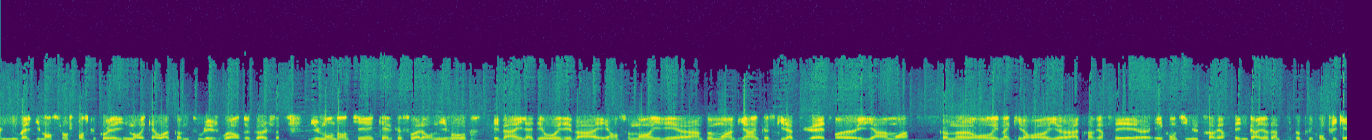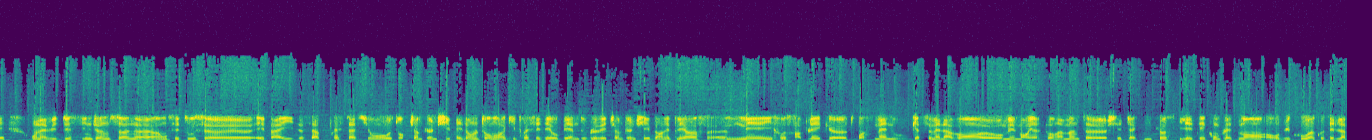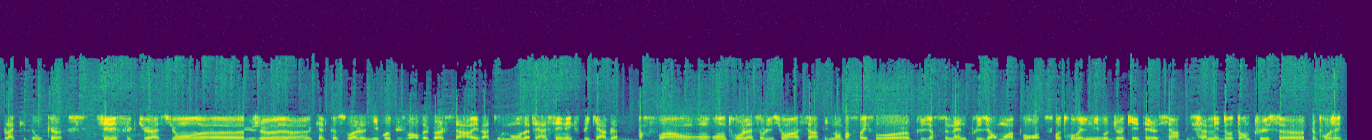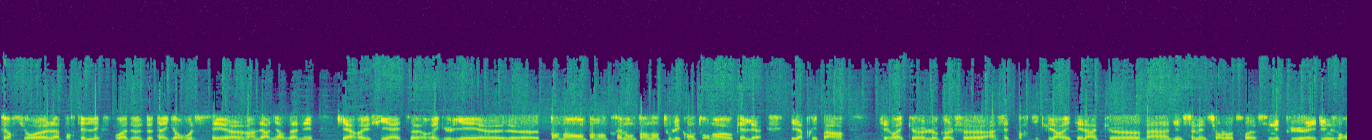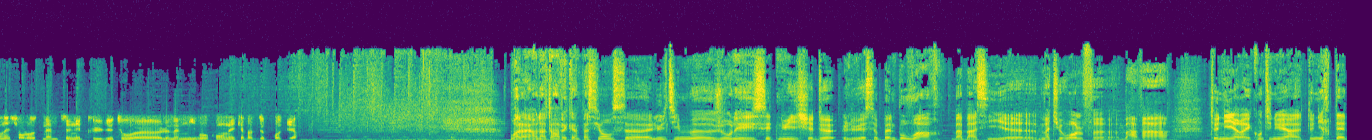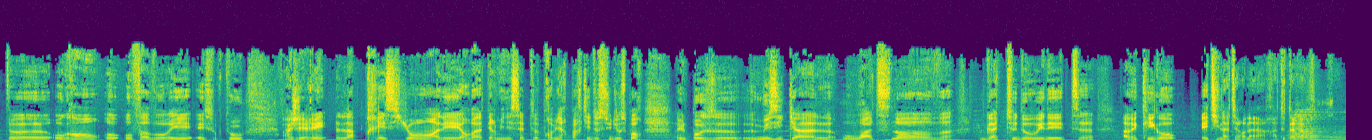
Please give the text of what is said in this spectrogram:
une nouvelle dimension. Je pense que Colin Morikawa, comme tous les joueurs de golf du monde entier, quel que soit leur niveau, eh ben il a des hauts et des bas et en ce moment il est un peu moins bien que ce qu'il a pu être il y a un mois comme euh, Rory McIlroy euh, a traversé euh, et continue de traverser une période un petit peu plus compliquée. On a vu Dustin Johnson, on s'est tous ébahis de sa prestation au Tour Championship et dans le tournoi qui précédait au BMW Championship dans les playoffs. Mais il faut se rappeler que trois semaines ou quatre semaines avant, au Memorial Tournament chez Jack Nicklaus, il était complètement hors du coup à côté de la plaque. Donc c'est les fluctuations euh, du jeu, euh, quel que soit le niveau du joueur de golf, ça arrive à tout le monde. C'est assez inexplicable. Parfois, on, on, trouve la solution assez rapidement. Parfois, il faut euh, plusieurs semaines, plusieurs mois pour retrouver le niveau de jeu qui était le sien. Ça met d'autant plus le projecteur sur la portée de l'exploit de, de, Tiger Woods ces 20 dernières années qui a réussi à être régulier pendant pendant très longtemps dans tous les grands tournois auxquels il a pris part c'est vrai que le golf euh, a cette particularité-là que ben, d'une semaine sur l'autre, ce n'est plus et d'une journée sur l'autre même, ce n'est plus du tout euh, le même niveau qu'on est capable de produire. Voilà, on attend avec impatience euh, l'ultime journée cette nuit chez de l'US Open pour voir bah, bah, si Mathieu Wolf bah, va tenir et continuer à tenir tête euh, aux grands, aux, favoris et surtout à gérer la pression. Allez, on va terminer cette première partie de Studio Sport. Une pause euh, musicale. What's Love Got to Do With It? Avec Kigo et Tina Turner. À tout à l'heure.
